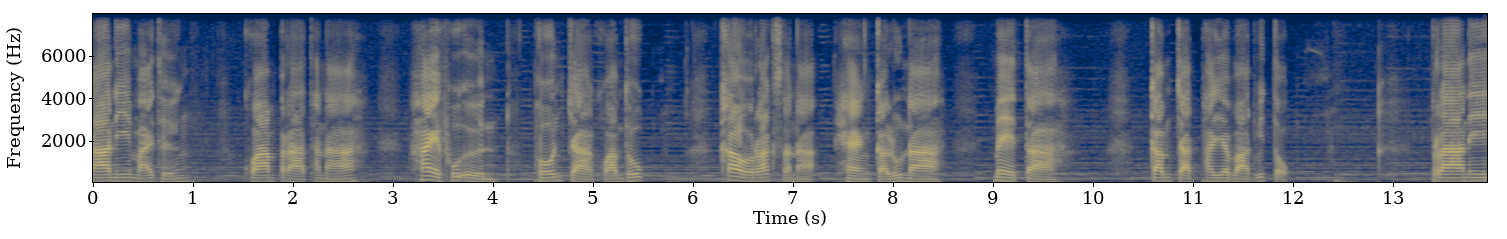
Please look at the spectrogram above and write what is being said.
ปราณีหมายถึง ความปรารถนาให้ผู้อื่นพ้นจากความทุกข์ เข้าลักษณะแห่งกรุณา เมตตากำจัดพยาบาทวิตก ปราณี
